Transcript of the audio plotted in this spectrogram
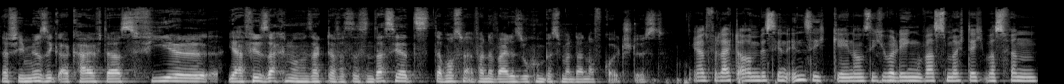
Das Free Music Archive, da ist viel, ja, viel Sachen, wo man sagt, was ist denn das jetzt? Da muss man einfach eine Weile suchen, bis man dann auf Gold stößt. Ja, und vielleicht auch ein bisschen in sich gehen und sich überlegen, was möchte ich, was für ein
